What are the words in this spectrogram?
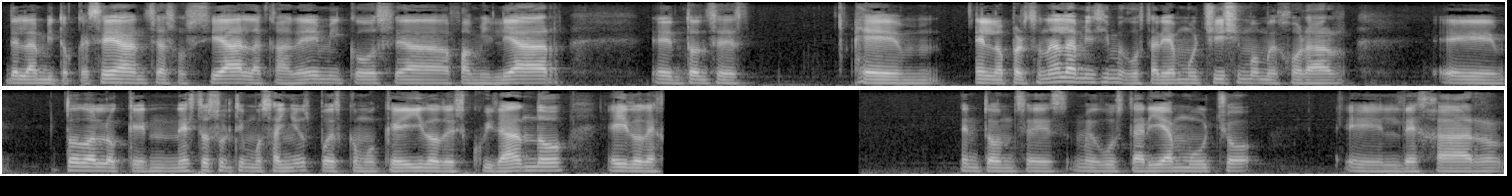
del ámbito que sean, sea social, académico, sea familiar. Entonces, em, en lo personal a mí sí me gustaría muchísimo mejorar eh, todo lo que en estos últimos años pues como que he ido descuidando, he ido dejando. Entonces me gustaría mucho el dejar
